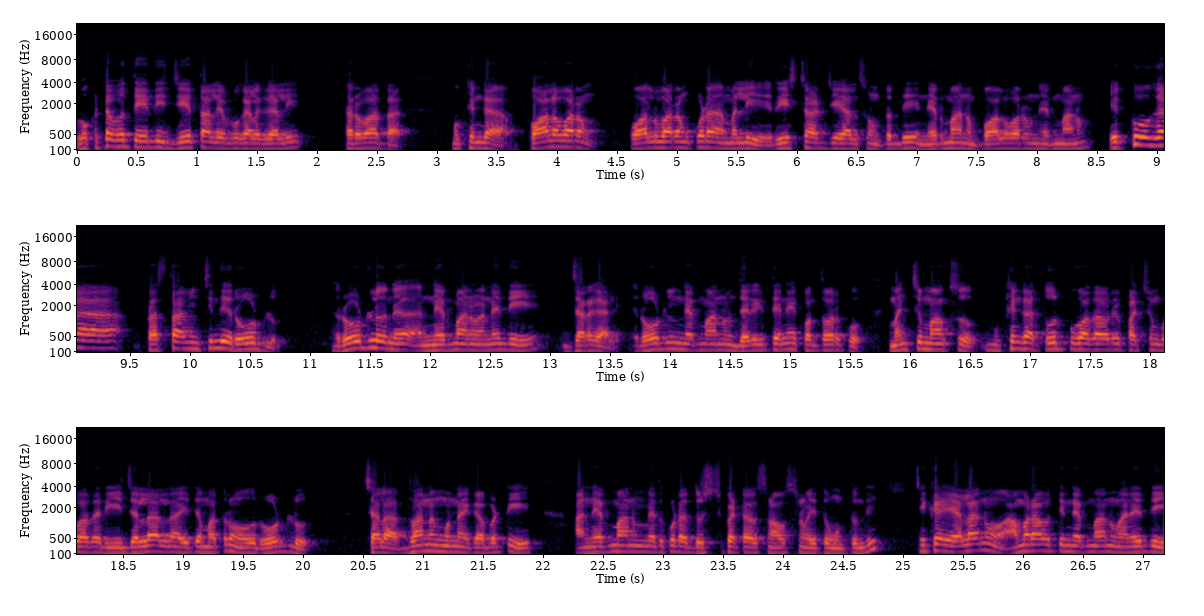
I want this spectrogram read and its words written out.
ఒకటవ తేదీ జీతాలు ఇవ్వగలగాలి తర్వాత ముఖ్యంగా పోలవరం పోలవరం కూడా మళ్ళీ రీస్టార్ట్ చేయాల్సి ఉంటుంది. నిర్మాణం పోలవరం నిర్మాణం. ఎక్కువగా ప్రస్తావించింది రోడ్లు. రోడ్లు నిర్మాణం అనేది జరగాలి. రోడ్ల నిర్మాణం జరిగితేనే కొంతవరకు మంచి మార్క్స్ ముఖ్యంగా తూర్పుగోదావరి పశ్చిమ గోదావరి ఈ జిల్లాల్లో అయితే మాత్రం రోడ్లు చాలా అధ్వానంగా ఉన్నాయి కాబట్టి ఆ నిర్మాణం మీద కూడా దృష్టి పెట్టాల్సిన అవసరం అయితే ఉంటుంది. ఇక ఎలానో అమరావతి నిర్మాణం అనేది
